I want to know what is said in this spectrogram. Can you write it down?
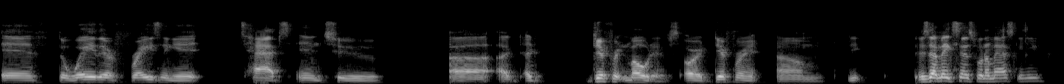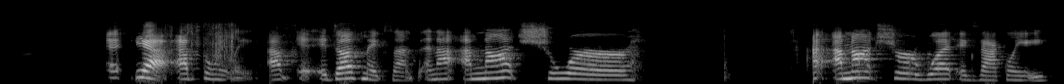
if the way they're phrasing it taps into uh, a, a, different motives or a different. Um, does that make sense? What I'm asking you? Eh, yeah, absolutely. Um, it, it, does make sense, and I, I'm not sure. I, I'm not sure what exactly Mm-hmm.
